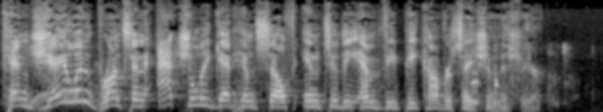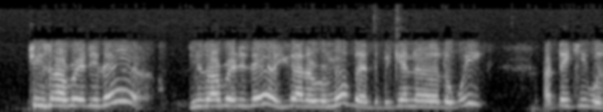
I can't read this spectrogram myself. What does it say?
Can Jalen Brunson actually get himself into the MVP conversation this year? He's already there. He's already there. You got to remember at the beginning of the week, I think he was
